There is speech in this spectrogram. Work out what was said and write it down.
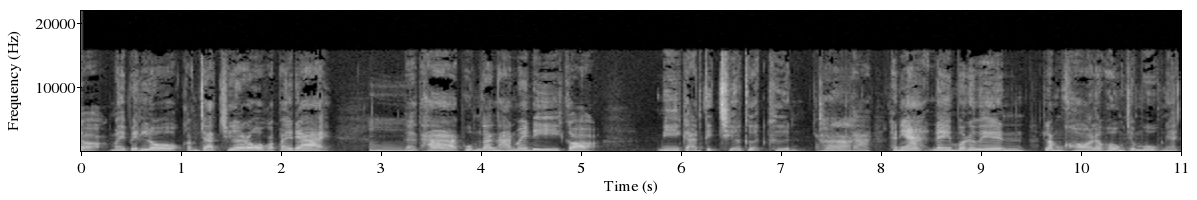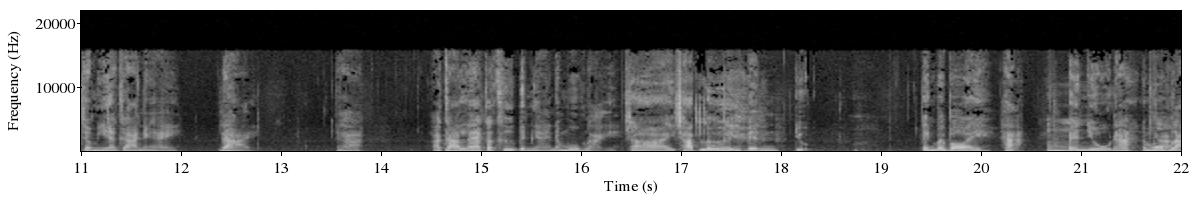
ก็ไม่เป็นโรคกำจัดเชื้อโรคออกไปได้อืมแต่ถ้าภูมิต้านทานไม่ดีก็ มีการติดเชื้อเกิดขึ้นค่ะนะคะทีนี้ยในบริเวณลำคอและโพรงจมูกเนี่ยจะมีอาการยังไงได้นะคะอาการอืมแรกก็คือเป็นไงน้ำมูกไหล ใช่ ชัดเลยน้องลีเป็นอยู่เป็นบ่อยค่ะอืมเป็นอยู่นะน้ำมูกค่ะไหล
